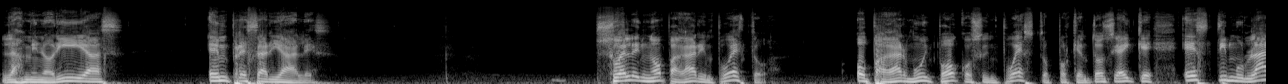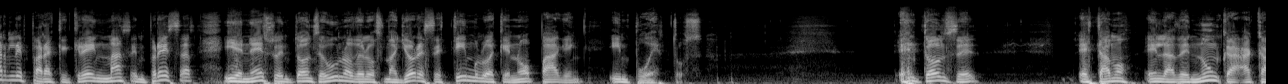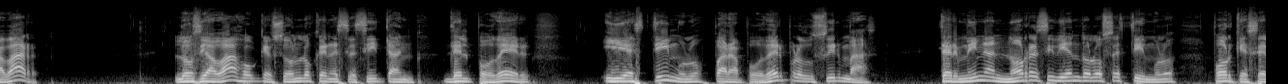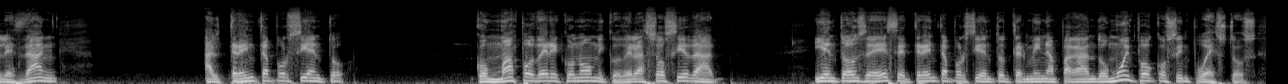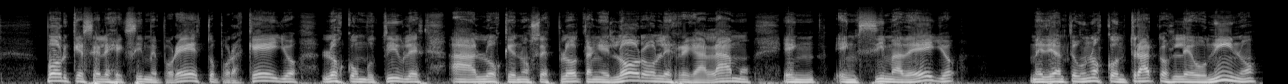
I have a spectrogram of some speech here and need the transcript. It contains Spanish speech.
las minorías empresariales, suelen no pagar impuestos o pagar muy pocos impuestos, porque entonces hay que estimularles para que creen más empresas y en eso entonces uno de los mayores estímulos es que no paguen impuestos. Entonces, estamos en la de nunca acabar. Los de abajo, que son los que necesitan del poder y estímulos para poder producir más, terminan no recibiendo los estímulos porque se les dan al 30% con más poder económico de la sociedad y entonces ese 30% termina pagando muy pocos impuestos porque se les exime por esto, por aquello, los combustibles a los que nos explotan el oro, les regalamos en, encima de ello, mediante unos contratos leoninos,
